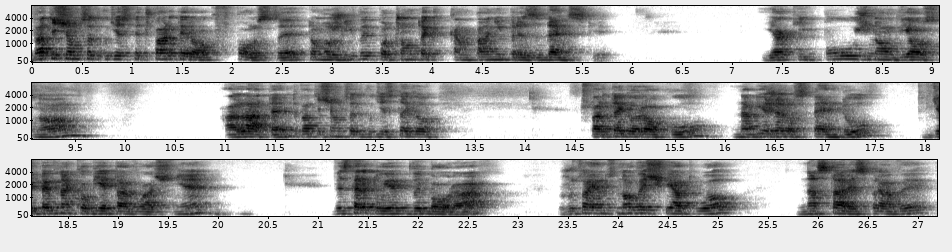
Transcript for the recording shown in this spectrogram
2024 rok w Polsce to możliwy początek kampanii prezydenckiej, jak i późną wiosną, a latem 2024 roku nabierze rozpędu, gdzie pewna kobieta właśnie wystartuje w wyborach, rzucając nowe światło na stare sprawy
